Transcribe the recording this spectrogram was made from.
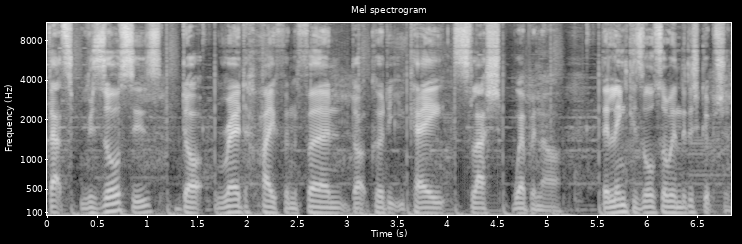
That's resources.red-fern.co.uk slash webinar. The link is also in the description.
